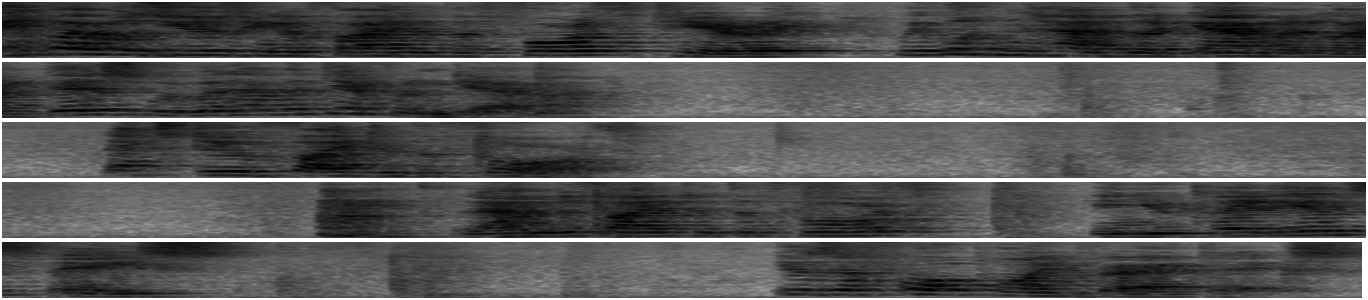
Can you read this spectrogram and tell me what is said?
If I was using a phi to the fourth theory, we wouldn't have the gamma like this, we would have a different gamma. Let's do phi to the fourth. Lambda phi to the fourth in Euclidean space is a four-point vertex.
